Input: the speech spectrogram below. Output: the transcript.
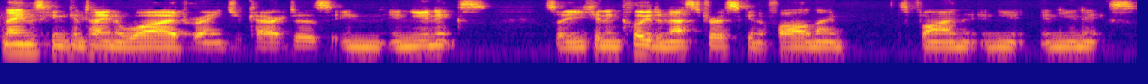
names can contain a wide range of characters in, in Unix. So you can include an asterisk in a file name. It's fine in, in Unix.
